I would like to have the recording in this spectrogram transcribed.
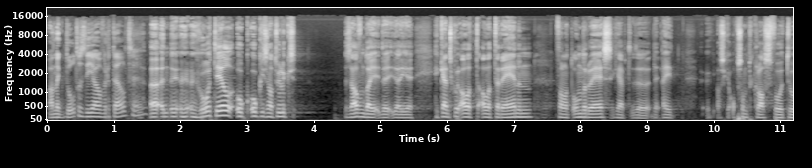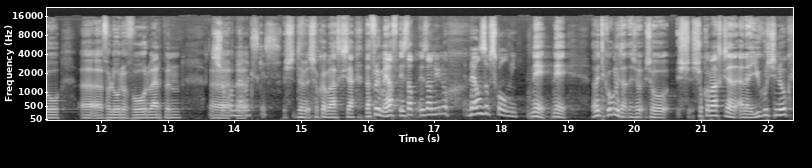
anekdotes die jou verteld zijn? Eh, een, een, een groot deel, ook, ook is natuurlijk zelf omdat je, dat je, je kent gewoon alle, alle terreinen van het onderwijs. Je hebt de, de- als je opsomt klasfoto, eh, verloren voorwerpen. eh, Chocomelkjes. de chocomelkjes, ja. Dat vroeg ik mij af, is dat, is dat nu nog? Bij ons op school niet. Nee, nee. Dat weet ik ook nog, dat zo, zo ch- chocomelkjes en, en een yoghurtje ook.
